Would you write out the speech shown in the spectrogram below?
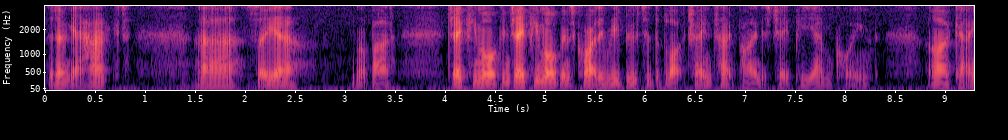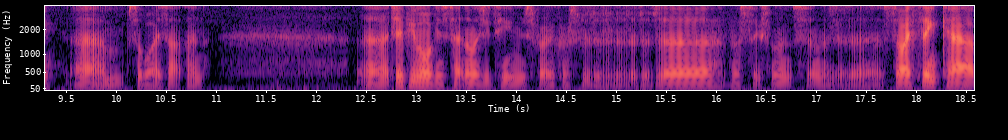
they don't get hacked. Uh, so yeah, not bad. JP Morgan. JP Morgan's quietly rebooted the blockchain tech behind its JPM coin. Okay. Um, so why is that then? Uh, JP Morgan's technology team spread across the past six months. So I think uh,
